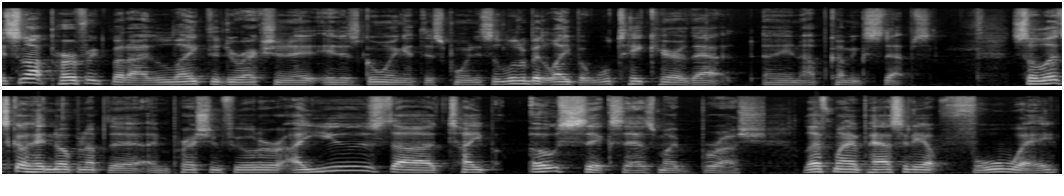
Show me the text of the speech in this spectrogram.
it's not perfect, but I like the direction it, is going at this point. It's a little bit light, but we'll take care of that in upcoming steps. So let's go ahead and open up the impression filter. I used uh, type 06 as my brush. Left my opacity up full way.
